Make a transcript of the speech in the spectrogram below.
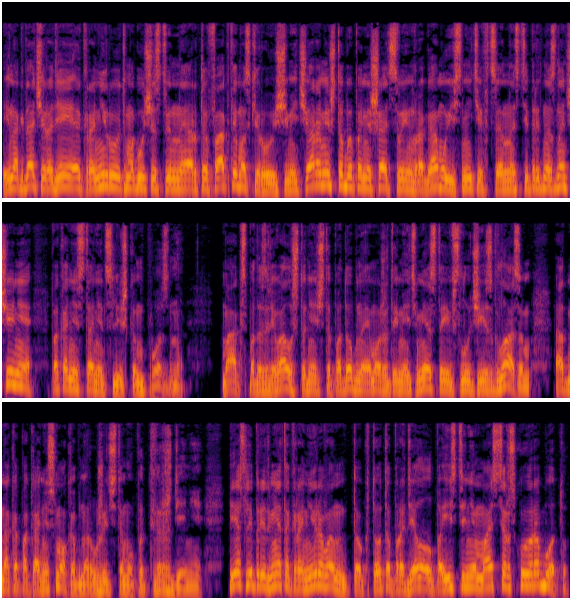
Иногда чародеи экранируют могущественные артефакты маскирующими чарами, чтобы помешать своим врагам уяснить их ценность и предназначение, пока не станет слишком поздно. Макс подозревал, что нечто подобное может иметь место и в случае с глазом, однако пока не смог обнаружить тому подтверждение. Если предмет экранирован, то кто-то проделал поистине мастерскую работу.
